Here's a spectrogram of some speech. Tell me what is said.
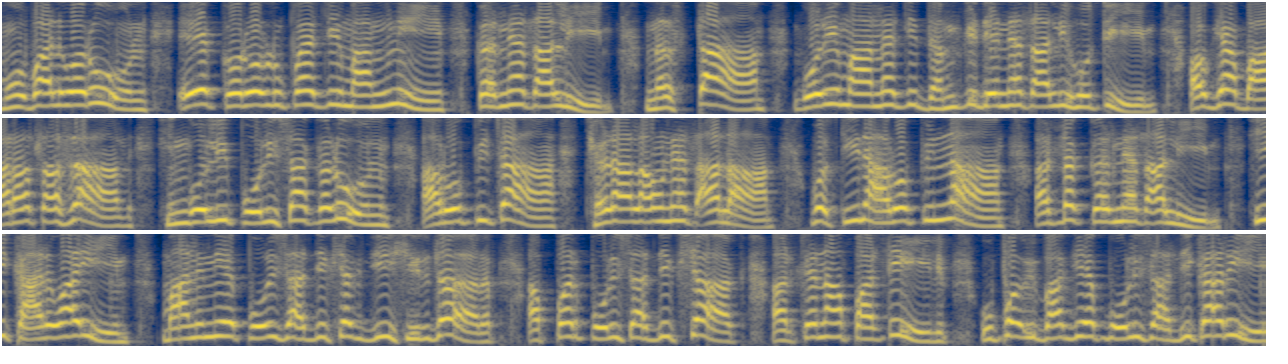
मोबाईलवरून एक करोड रुपयाची मागणी करण्यात आली. नसता गोळी मारण्याची धमकी देण्यात आली होती. अवघ्या बारा तासात हिंगोली पोलिसाकडून आरोपीचा छडा लावण्यात आला व तीन आरोपींना अटक करण्यात आली. ही कारवाई माननीय पोलीस अधीक्षक जी. श्रीधर अप्पर पोलीस अधीक्षक अर्चना पाटील उपविभागीय पोलीस अधिकारी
